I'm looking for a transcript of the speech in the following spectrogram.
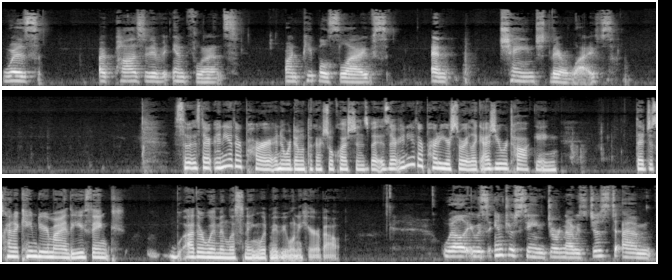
was a positive influence on people's lives and changed their lives. So, is there any other part? I know we're done with the actual questions, but is there any other part of your story, like as you were talking, that just kind of came to your mind that you think other women listening would maybe want to hear about? Well, it was interesting, Jordan. I was just um,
